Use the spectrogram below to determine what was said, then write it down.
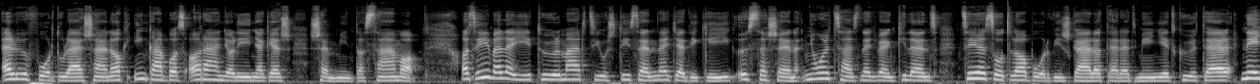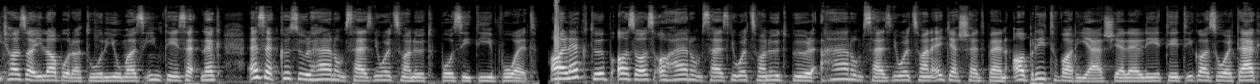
előfordulásának inkább az aránya lényeges, semmint a száma. Az év elejétől március 14-ig összesen 849 célzott laborvizsgálat eredményét küldte el négy hazai laboratórium laboratórium az intézetnek, ezek közül 385 pozitív volt. A legtöbb, azaz a 385-ből 381 esetben a brit variás jelenlétét igazolták,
